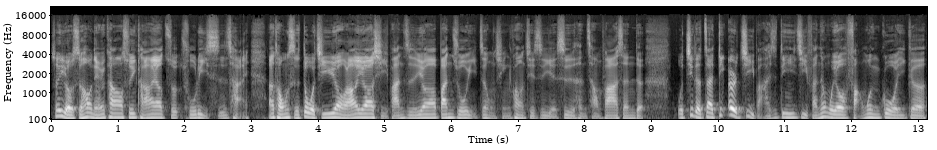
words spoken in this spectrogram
所以有时候你会看到水卡要处处理食材，那同时剁鸡肉，然后又要洗盘子，又要搬桌椅，这种情况其实也是很常发生的。我记得在第二季吧，还是第一季，反正我有访问过一个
